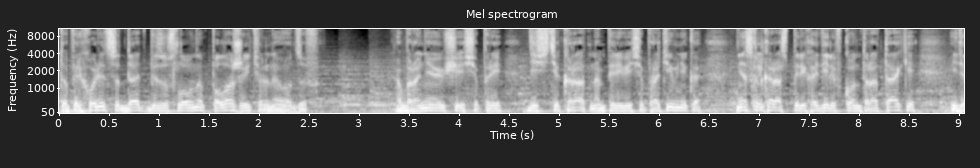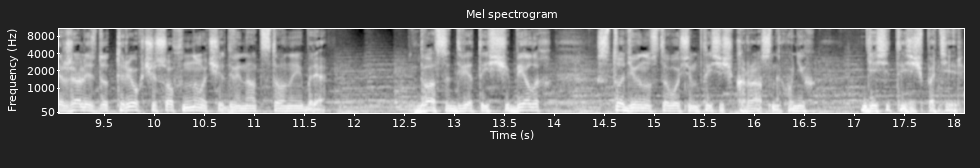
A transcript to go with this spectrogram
то приходится дать, безусловно, положительный отзыв – Обороняющиеся при десятикратном перевесе противника несколько раз переходили в контратаки и держались до трех часов ночи 12 ноября. 22 тысячи белых, 198 тысяч красных. У них 10 тысяч потерь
